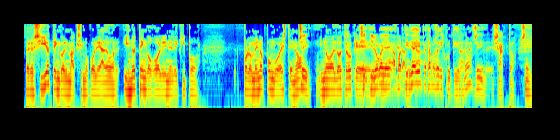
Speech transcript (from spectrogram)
Pero si yo tengo el máximo goleador y no tengo gol en el equipo, por lo menos pongo este, ¿no? Sí. Y no el otro que... Sí, y luego a partir de ahí empezamos a discutir, ¿no? Sí. Exacto. Sí.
